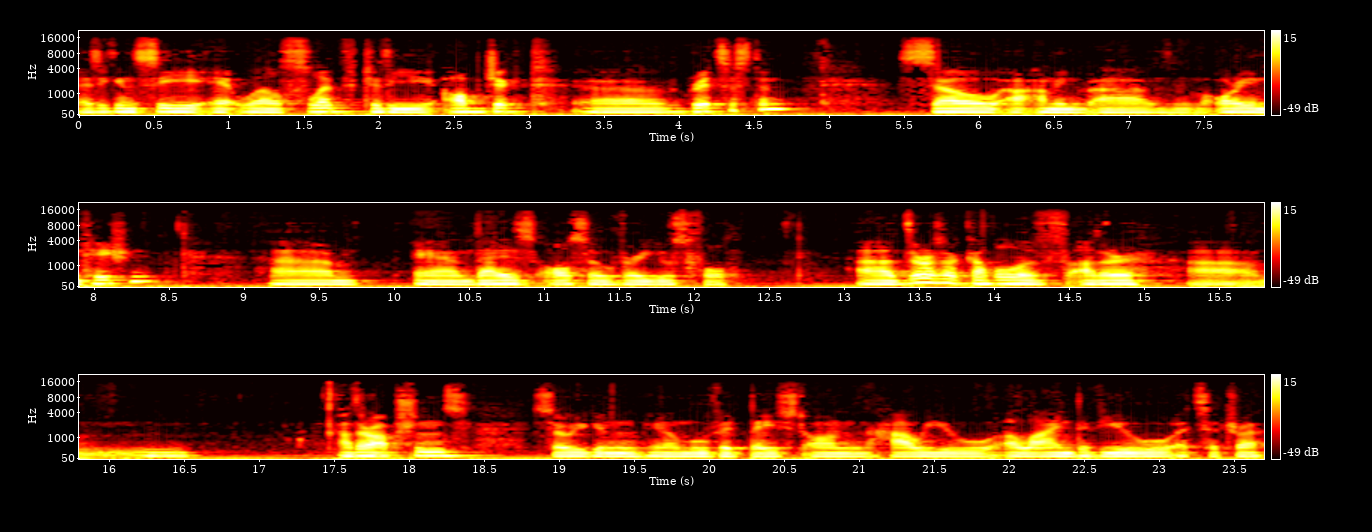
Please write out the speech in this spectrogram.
as you can see, it will flip to the object uh, grid system. So, uh, I mean, um, orientation. Um, and that is also very useful. Uh, there's a couple of other um, other options, so you can you know move it based on how you align the view, etc.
